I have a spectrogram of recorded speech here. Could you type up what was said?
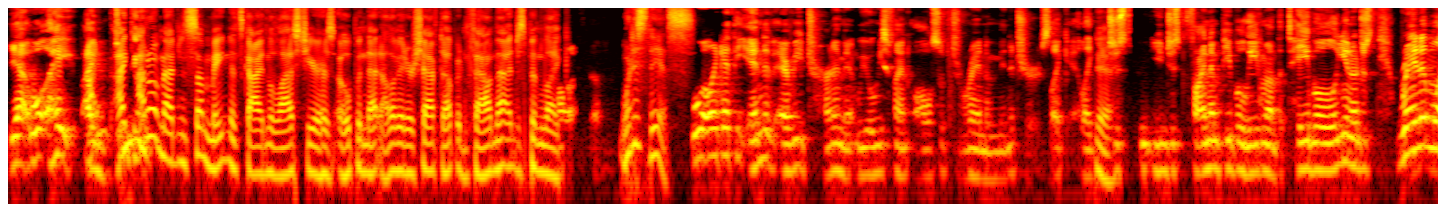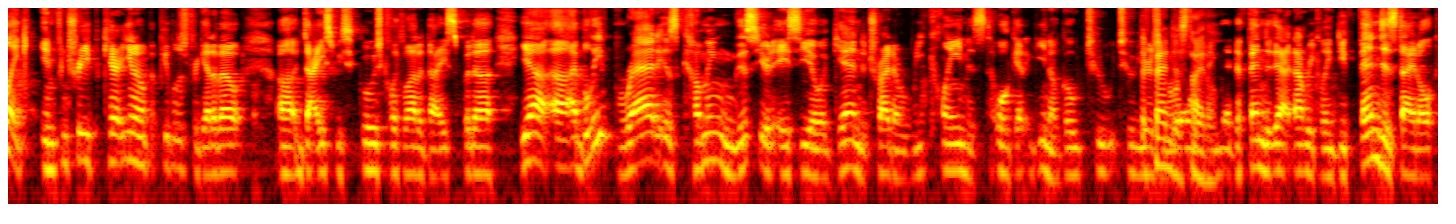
Yeah, well, hey, I, I, I got to imagine some maintenance guy in the last year has opened that elevator shaft up and found that and just been like, what is this? Well, like at the end of every tournament, we always find all sorts of random miniatures. Like, like yeah. just you just find them. People leave them at the table. You know, just random like infantry. You know, people just forget about. Uh, dice. We always collect a lot of dice. But uh, yeah, uh, I believe Brad is coming this year to ACO again to try to reclaim his. Well, get you know, go two two years. Defend his title. Yeah, defend. Yeah, not reclaim. Defend his title.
